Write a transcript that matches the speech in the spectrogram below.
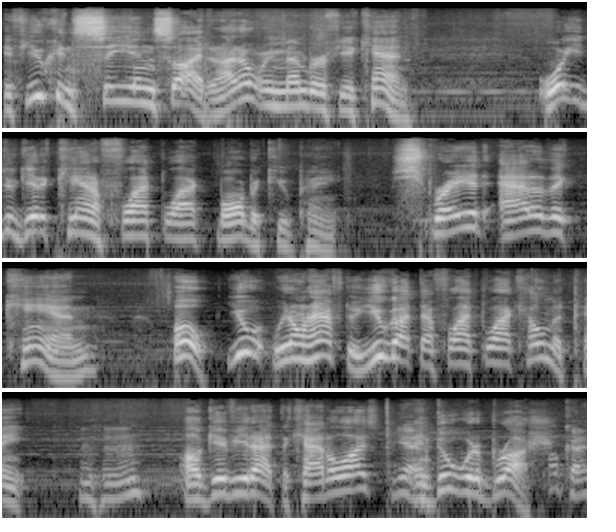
if you can see inside, and I don't remember if you can, what you do, get a can of flat black barbecue paint, spray it out of the can. Oh, you we don't have to. You got that flat black helmet paint. Mm-hmm. I'll give you that, the catalyzed, Yeah. and do it with a brush. Okay.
